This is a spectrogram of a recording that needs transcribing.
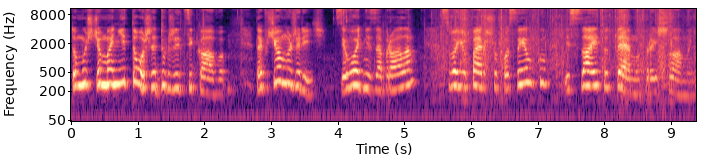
тому що мені теж дуже цікаво. Так в чому ж річ? Сьогодні забрала свою першу посилку із сайту Тему прийшла мені.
